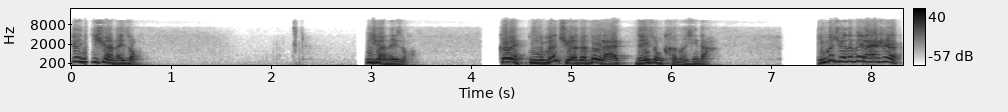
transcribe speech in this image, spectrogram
这你选哪种？你选哪种？各位，你们觉得未来哪种可能性大？你们觉得未来是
